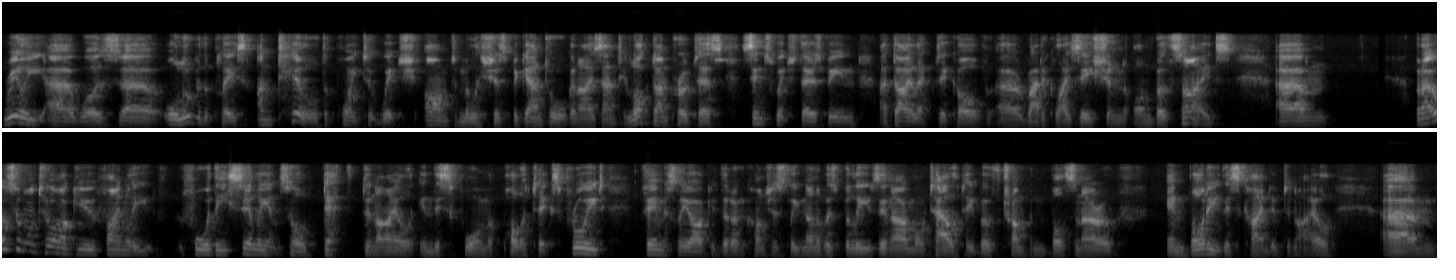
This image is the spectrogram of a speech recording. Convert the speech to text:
really uh, was uh, all over the place until the point at which armed militias began to organize anti lockdown protests, since which there's been a dialectic of uh, radicalization on both sides. Um, but I also want to argue, finally, for the salience of death denial in this form of politics. Freud famously argued that unconsciously none of us believes in our mortality. Both Trump and Bolsonaro embody this kind of denial um,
